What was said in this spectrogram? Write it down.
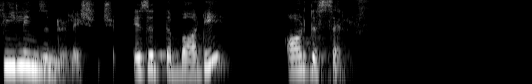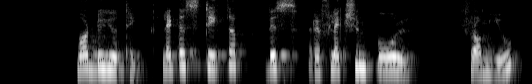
feelings in relationship? Is it the body or the self? What do you think? Let us take up this reflection poll from you.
